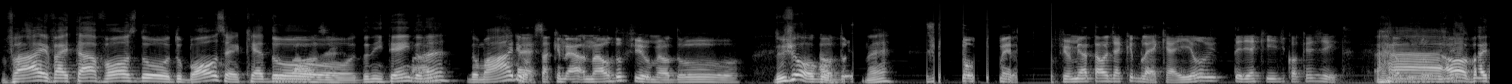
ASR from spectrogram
Vai, vai estar tá a voz do, do Bowser, que é do, do, do Nintendo, Mario. né? Do Mario. É, só que não é, não é, o do filme, é o do. Do jogo, é do... né? Do jogo mesmo. Filme é tal o Jack Black, aí eu teria que ir de qualquer jeito. Ah, ó, vai.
